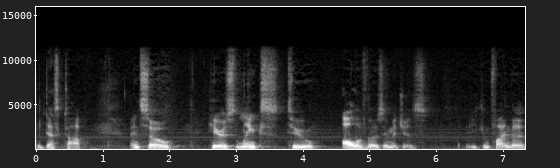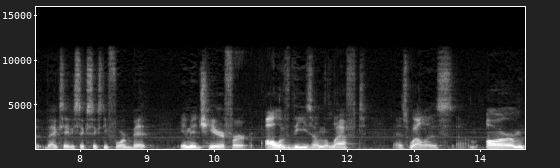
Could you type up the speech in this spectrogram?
the desktop. And so here's links to all of those images. You can find the, the x86 64-bit image here for all of these on the left, as well as um, ARM,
